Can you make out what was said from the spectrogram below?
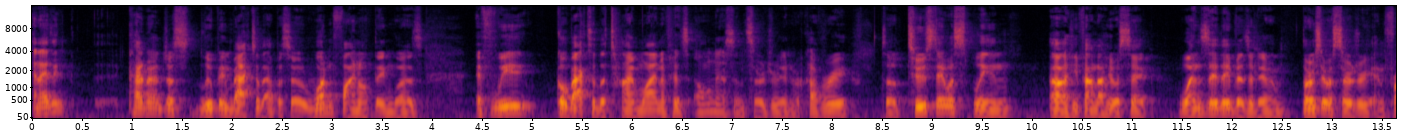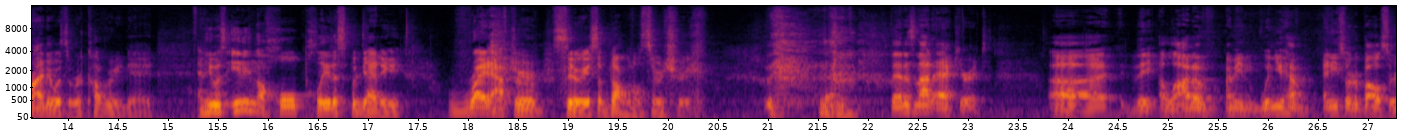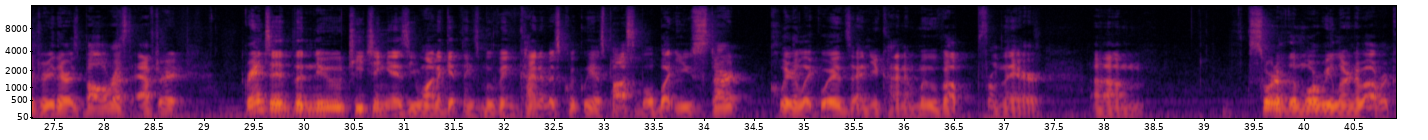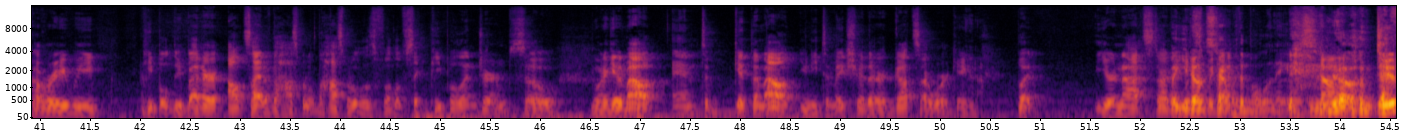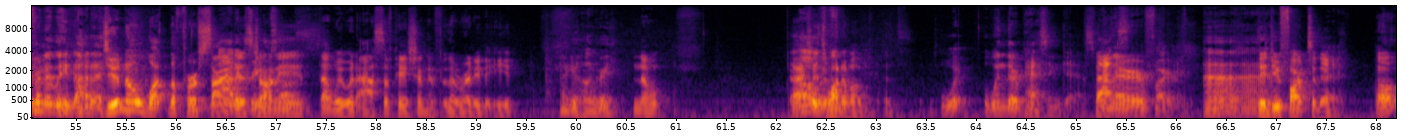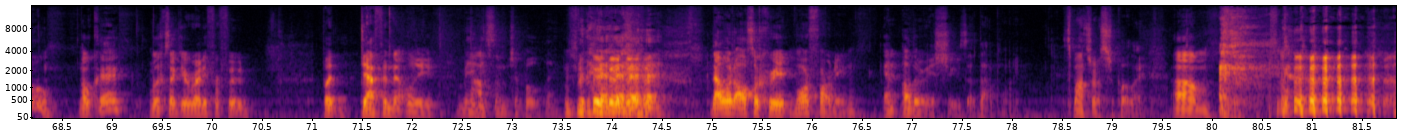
And I think, kind of just looping back to the episode, one final thing was if we go back to the timeline of his illness and surgery and recovery. So Tuesday was spleen. Uh, he found out he was sick. Wednesday they visited him. Thursday was surgery, and Friday was the recovery day. And he was eating a whole plate of spaghetti right after serious abdominal surgery. that is not accurate. Uh, they a lot of I mean, when you have any sort of bowel surgery, there is bowel rest after it. Granted, the new teaching is you want to get things moving kind of as quickly as possible, but you start clear liquids and you kind of move up from there. Um, sort of the more we learn about recovery, we people do better outside of the hospital. The hospital is full of sick people and germs, so You want to get them out, and to get them out, you need to make sure their guts are working. But you're not starting. But you with don't start with a spaghetti. bolognese. No. no, Do you- definitely not a. Do you know what the first sign is, Johnny, sauce. that we would ask the patient if they're ready to eat? Are you hungry? Nope. Actually, it's if- one of them. It's, when they're passing gas, when they're farting. Ah. Did you fart today? Oh, okay. Looks like you're ready for food. But definitely, Maybe not. some Chipotle. that would also create more farting and other issues at that point. Sponsor us, Chipotle. Um,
